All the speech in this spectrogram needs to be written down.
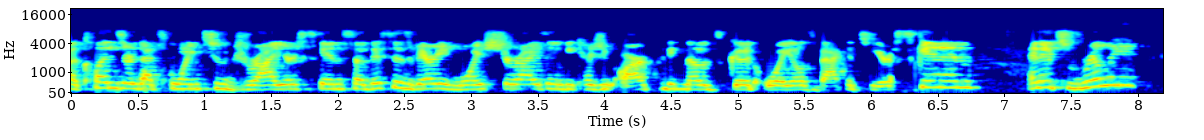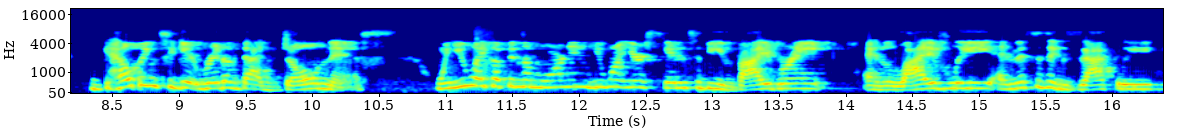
a cleanser that's going to dry your skin. So this is very moisturizing because you are putting those good oils back into your skin. And it's really helping to get rid of that dullness. When you wake up in the morning, you want your skin to be vibrant and lively. And this is exactly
